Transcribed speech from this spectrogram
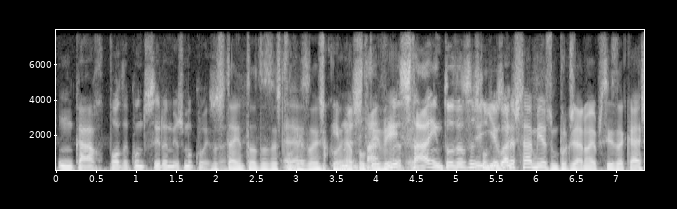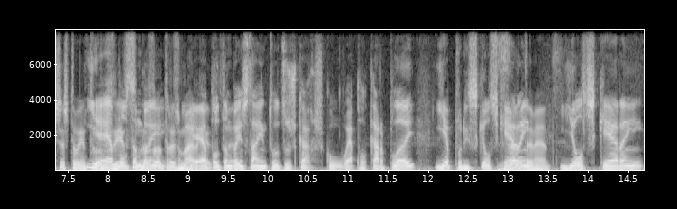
Um carro pode acontecer a mesma coisa. Está em todas as televisões uh, com a Apple está, TV. Está em todas as televisões. E agora está mesmo, porque já não é preciso a caixa, estão a introduzir-se nas outras marcas. E a Apple também está em todos os carros com o Apple CarPlay e é por isso que eles querem Exatamente. e eles querem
